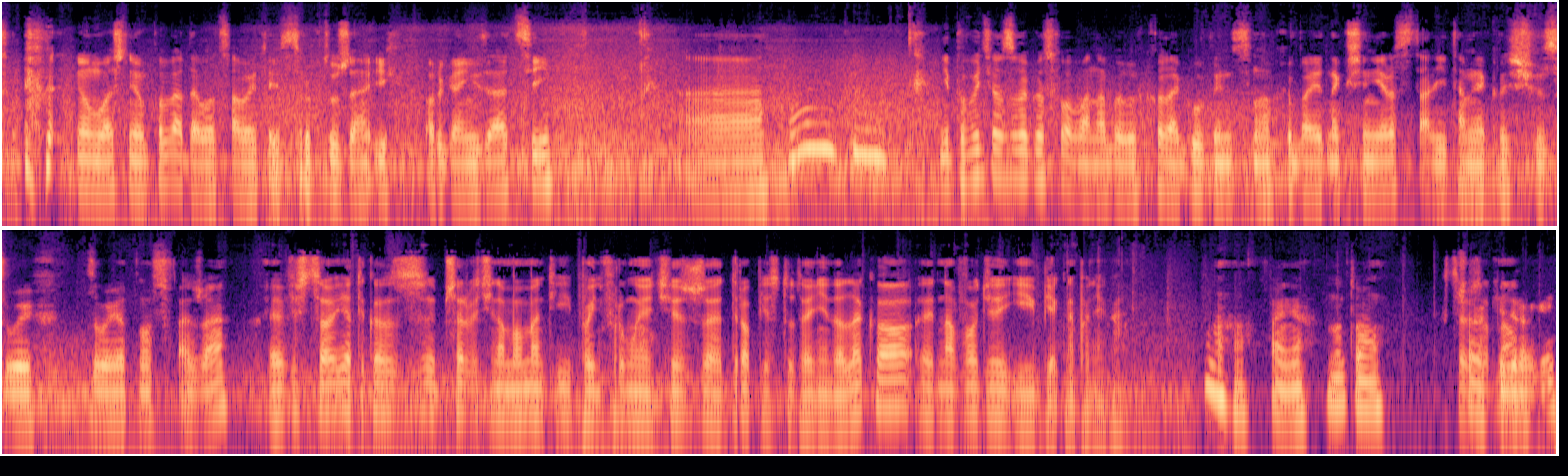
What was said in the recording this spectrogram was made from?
I on właśnie opowiadał o całej tej strukturze ich organizacji. No nie powiedział złego słowa na byłych kolegów, więc no chyba jednak się nie rozstali tam jakoś w złych, złej atmosferze. E, wiesz co, ja tylko z, przerwę ci na moment i poinformuję cię, że drop jest tutaj niedaleko, e, na wodzie i biegnę po niego. Aha, fajnie. No to Chcesz drogi.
